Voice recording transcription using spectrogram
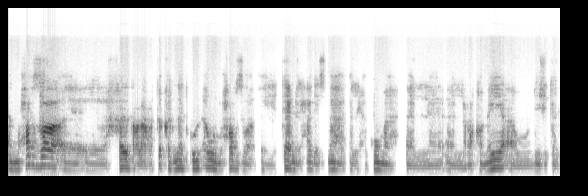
المحافظة خدت على عاتقها إنها تكون أول محافظة تعمل حاجة اسمها الحكومة الرقمية أو digital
